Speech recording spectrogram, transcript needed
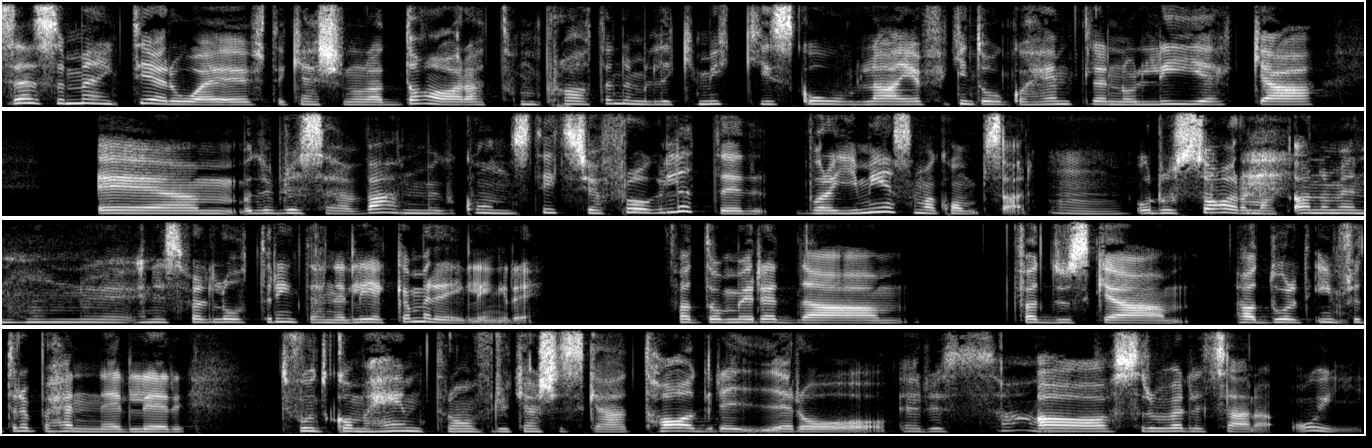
Sen så märkte jag då efter kanske några dagar att hon pratade med lika mycket i skolan. Jag fick inte åka hem till henne och leka. Ehm, och det blev så här, va? Men konstigt. Så jag frågade lite våra gemensamma kompisar. Och då sa de att ah, men hon, eh, hennes föräldrar låter inte henne leka med dig längre. För att de är rädda för att du ska ha dåligt inflytande på henne eller du får inte komma hem till dem för du kanske ska ta grejer. Och, Är det sant? ja, så det var väldigt så här, oj.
